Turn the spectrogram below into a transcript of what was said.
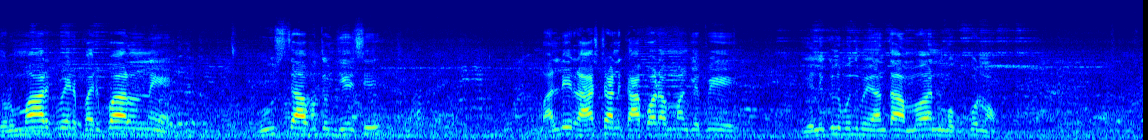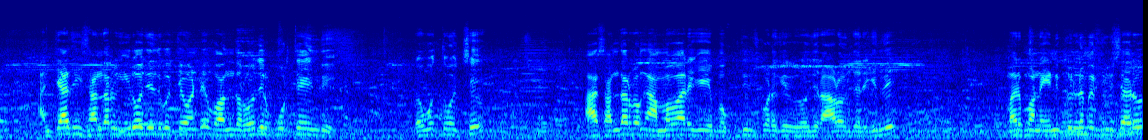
దుర్మార్గమైన పరిపాలనని భూస్థాపితం చేసి మళ్ళీ రాష్ట్రాన్ని కాపాడమ్మని చెప్పి ఎన్నికల ముందు మేమంతా అమ్మవారిని మొక్కుకున్నాం. అంచేత ఈ సందర్భం ఈరోజు ఎందుకు వచ్చామంటే వంద రోజులు పూర్తయింది. ప్రభుత్వం వచ్చి ఆ సందర్భంగా అమ్మవారికి మొక్కు తీర్చుకోవడానికి ఈ రోజు రావడం జరిగింది. మరి మన ఎన్నికల్లో మీరు చూశారు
